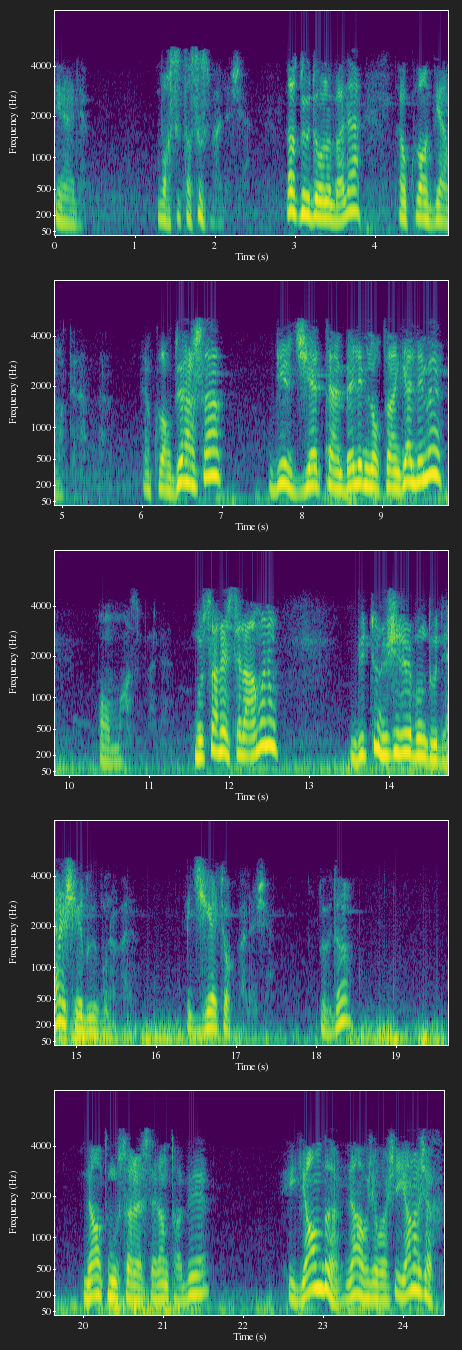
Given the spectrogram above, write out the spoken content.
dinledi. Vasıtasız böylece. Nasıl duydu onu böyle? Yani kulak duyar muhtemelen. Yani kulak duyarsa bir cihetten belli bir noktadan geldi mi olmaz böyle. Musa Aleyhisselam'ın bütün hücreleri bunu duydu. Her şeyi duydu bunu böyle. Bir cihet yok böylece. Duydu. Ne yaptı Musa Aleyhisselam tabi? E, yandı. Ne yapacak başta? Yanacak.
